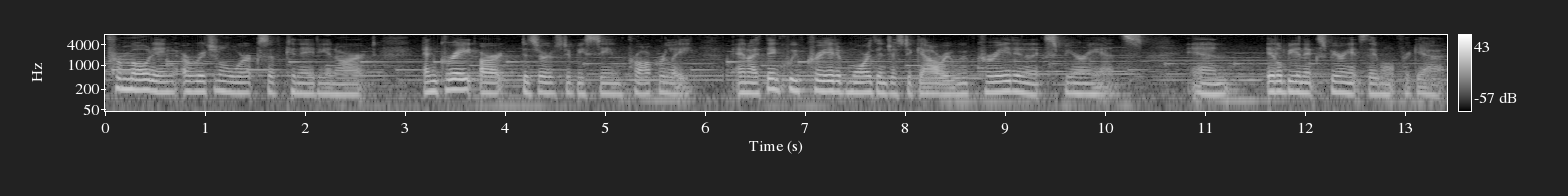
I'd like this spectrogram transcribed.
promoting original works of Canadian art, and great art deserves to be seen properly. And I think we've created more than just a gallery, we've created an experience, and it'll be an experience they won't forget.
